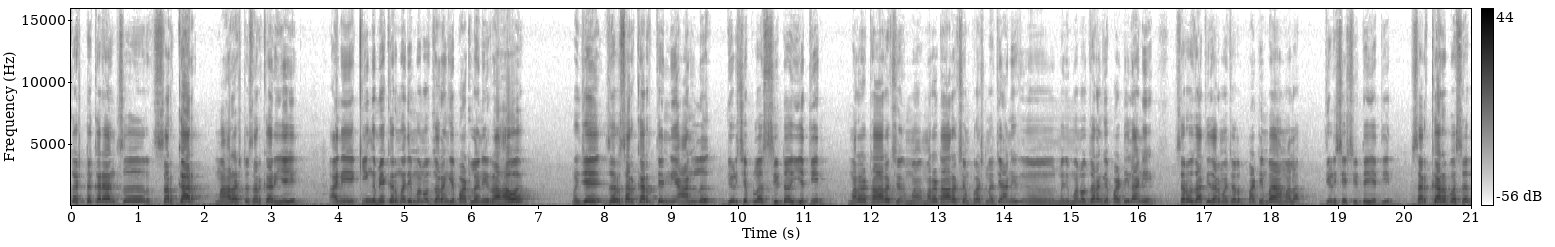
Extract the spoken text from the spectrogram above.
कष्टकऱ्यांचं सरकार महाराष्ट्र सरकार येईल आणि किंगमेकरमध्ये मनोज जरांगे पाटलांनी राहावं. म्हणजे जर सरकार त्यांनी आणलं दीडशे प्लस सीटं येतील मराठा आरक्षण म मराठा आरक्षण प्रश्नाचे आणि म्हणजे मनोज जरांगे पाटील आणि सर्व जाती धर्माच्या पाठिंबा आम्हाला दीडशे सीटे येतील सरकार बसल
